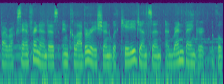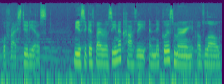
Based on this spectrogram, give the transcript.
by Roxanne Fernandez in collaboration with Katie Jensen and Ren Bangert of Vocal Fry Studios. Music is by Rosina Kazi and Nicholas Murray of LAL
